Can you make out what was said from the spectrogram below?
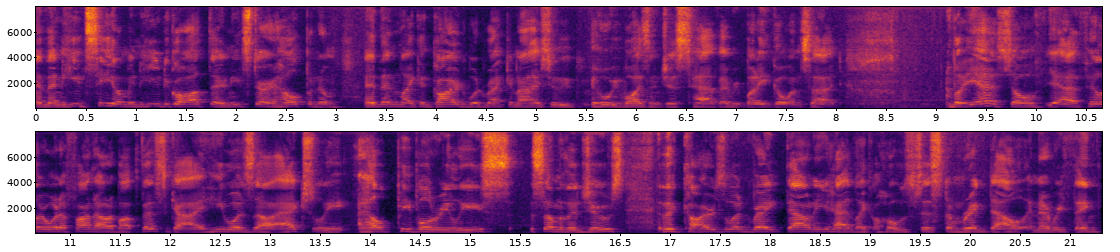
and then he'd see them and he'd go out there and he'd start helping them and then like a guard would recognize who he, who he was and just have everybody go inside. But yeah so yeah if hitler would have found out about this guy he was uh, actually helped people release some of the jews. The cars would break down he had like a whole system rigged out and everything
